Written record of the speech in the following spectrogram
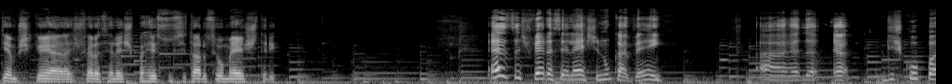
Temos que ganhar a esfera celeste para ressuscitar o seu mestre. Essa esfera celeste nunca vem. Ah, é, é, desculpa,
